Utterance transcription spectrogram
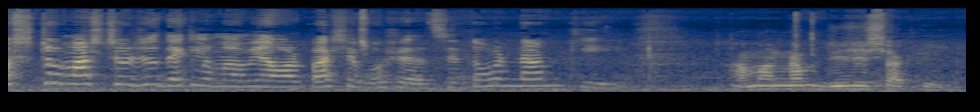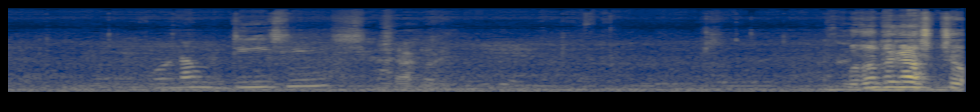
অষ্টম আশ্চর্য দেখলাম আমি আমার পাশে বসে আছে। তোমার নাম কি? আমার নাম ডিজে শাকিল ওর নাম ডিজে কোথা থেকে আসছো?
